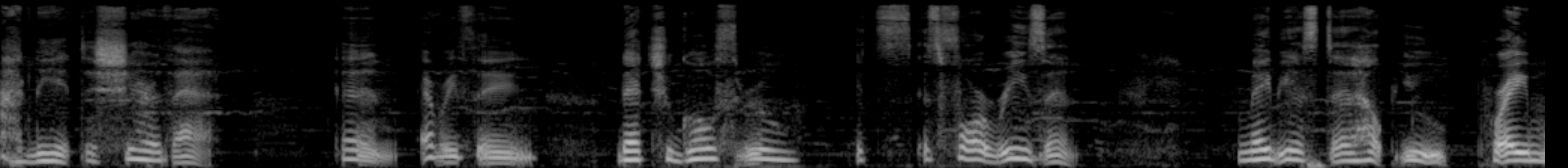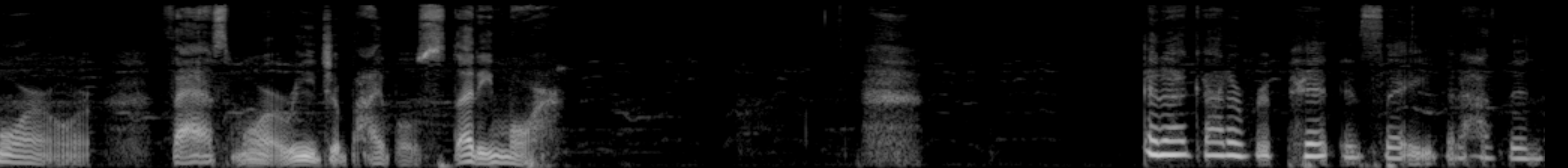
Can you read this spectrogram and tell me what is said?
I need to share that. And everything that you go through, it's it's for a reason. Maybe it's to help you pray more or fast more, read your Bible, study more. And I gotta repent and say that I've been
